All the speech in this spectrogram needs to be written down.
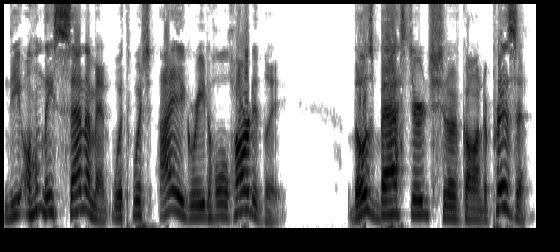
The only sentiment with which I agreed wholeheartedly. Those bastards should have gone to prison.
